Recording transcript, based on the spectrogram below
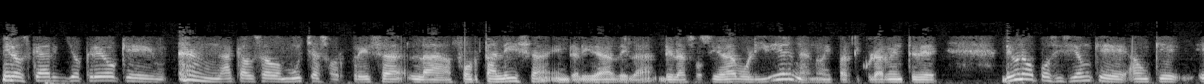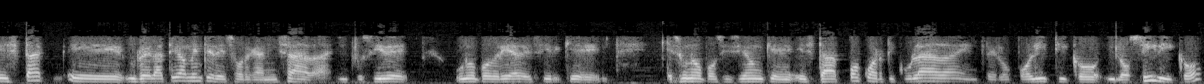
Mira, Oscar, yo creo que ha causado mucha sorpresa la fortaleza, en realidad, de la, de la sociedad boliviana, ¿no? Y particularmente de, de una oposición que, aunque está eh, relativamente desorganizada, inclusive uno podría decir que es una oposición que está poco articulada entre lo político y lo cívico,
